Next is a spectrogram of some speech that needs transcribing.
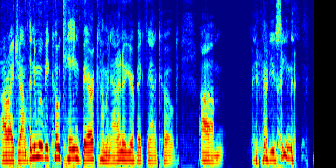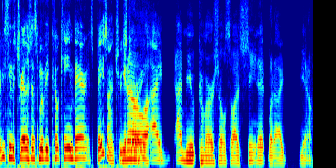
All right, John, with the new movie Cocaine Bear coming out, I know you're a big fan of Coke. Um, have you seen Have you seen the trailers for this movie Cocaine Bear? It's based on a true you story. know, I I mute commercials, so I've seen it, but I you know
